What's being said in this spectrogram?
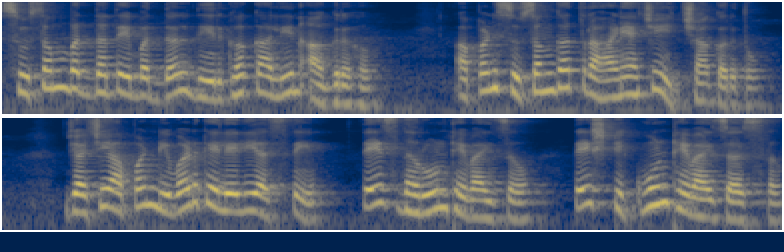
सुसंबद्धतेबद्दल दीर्घकालीन आग्रह. आपण सुसंगत राहण्याची इच्छा करतो. ज्याची आपण निवड केलेली असते तेच धरून ठेवायचं तेच टिकवून ठेवायचं असतं.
